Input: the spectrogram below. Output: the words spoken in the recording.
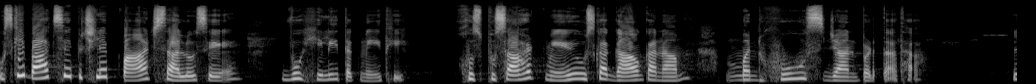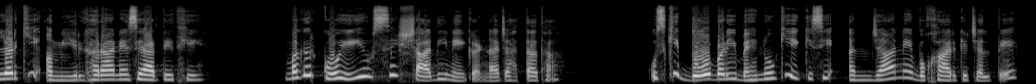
उसके बाद से पिछले पाँच सालों से वो हिली तक नहीं थी। खुसफुसाहट में उसका गाँव का नाम मनहूस जान पड़ता था। लड़की अमीर घराने से आती थी मगर कोई उससे शादी नहीं करना चाहता था। उसकी दो बड़ी बहनों की किसी अनजाने बुखार के चलते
